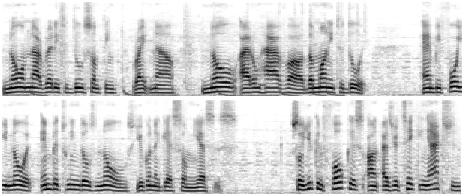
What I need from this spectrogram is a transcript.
No, I'm not ready to do something right now. No, I don't have uh, the money to do it." And before you know it, in between those no's, you're going to get some yeses. So you can focus on as you're taking action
